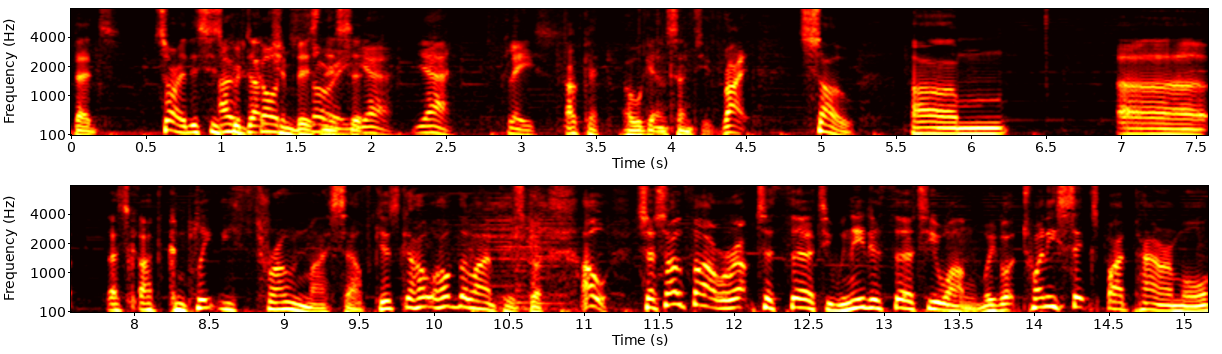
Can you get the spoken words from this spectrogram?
beds. Sorry, this is Oh, production God, business. sorry, yeah, yeah, please. Okay, I will get them sent to you. Right. So, um, uh, I've completely thrown myself. Just go, hold the line, please. Oh, so so far we're up to thirty. We need a thirty-one. We've got twenty-six by Paramore,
